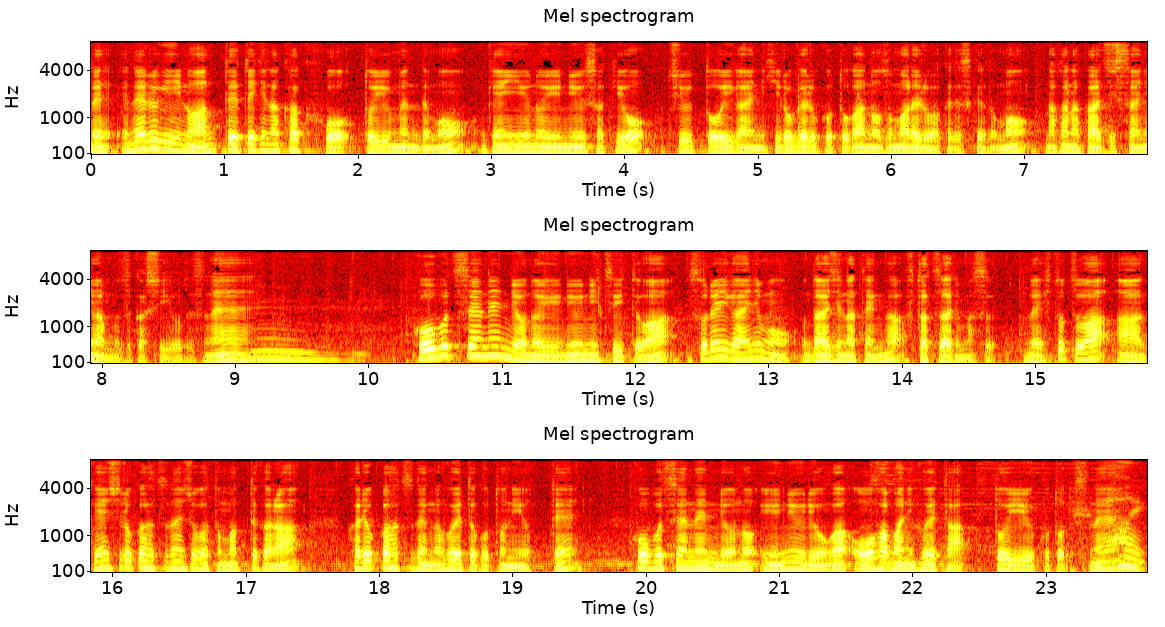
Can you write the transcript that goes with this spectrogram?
えーでエネルギーの安定的な確保という面でも原油の輸入先を中東以外に広げることが望まれるわけですけれどもなかなか実際には難しいようですね。鉱物性燃料の輸入についてはそれ以外にも大事な点が2つあります。で1つは原子力発電所が止まってから火力発電が増えたことによって鉱物性燃料の輸入量が大幅に増えたということですね、はい、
